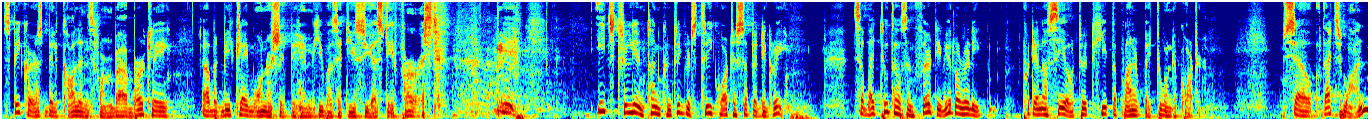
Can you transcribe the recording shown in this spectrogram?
speakers, Bill Collins from uh, Berkeley, uh, but we claim ownership to him. He was at UCSD first. each trillion ton contributes three quarters of a degree. So by 2030, we're already put enough CO2 to heat the planet by two and a quarter. So that's one.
